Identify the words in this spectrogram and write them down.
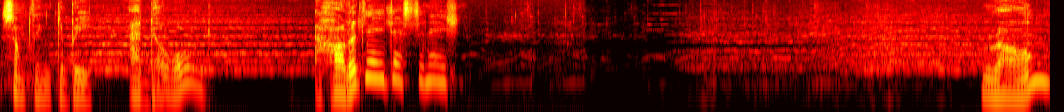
something to be adored, a holiday destination. Wrong.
